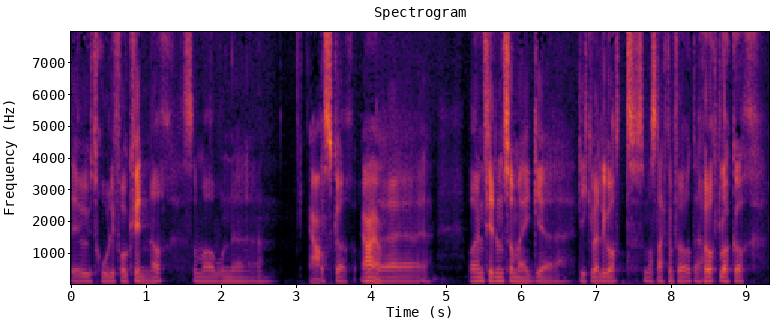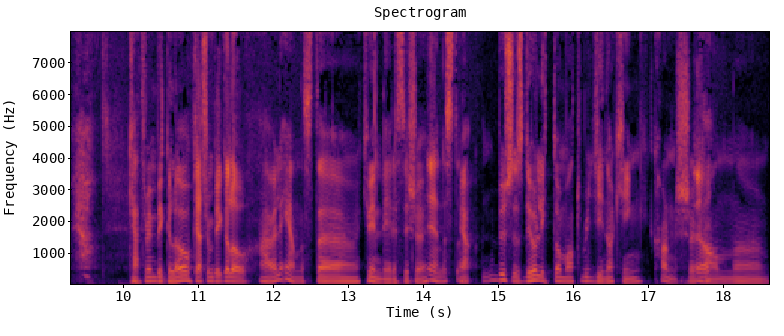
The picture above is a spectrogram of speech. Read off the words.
det er jo utrolig få kvinner som har vunnet Ja. Oscar. Og Ja, ja. det var en film som jeg eh, liker veldig godt, som vi har snakket om før. Det er Hurt Locker. Catherine Bigelow Catherine Bigelow. er vel eneste kvinnelige regissør. Eneste. Ja. Busses det jo litt om at Regina King kanskje Ja. kan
